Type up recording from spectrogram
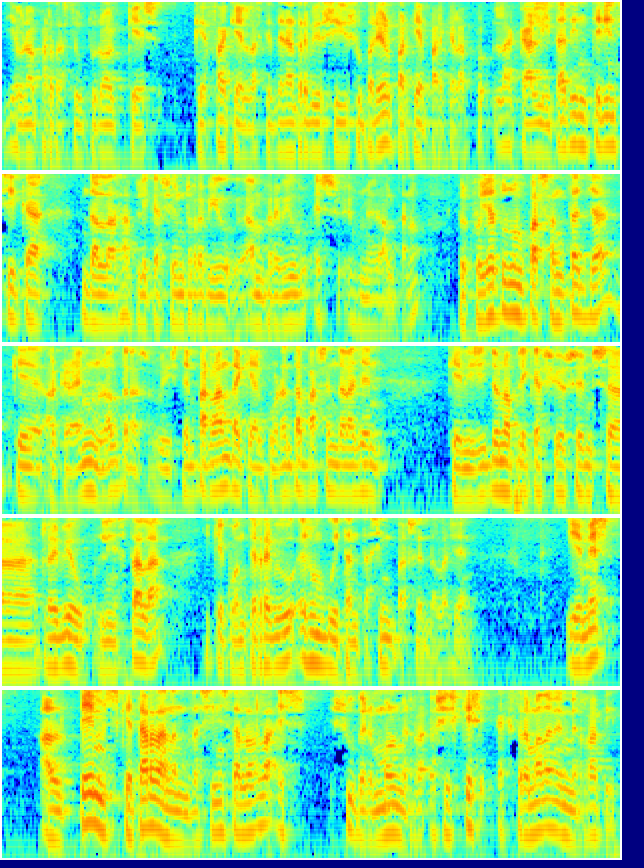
hi ha una part estructural que, és, que fa que les que tenen review sigui superior. Per què? Perquè la, la qualitat intrínseca de les aplicacions review, amb review és, és més alta. No? Però després hi ha tot un percentatge que el crearem nosaltres. Vull dir, estem parlant de que el 40% de la gent que visita una aplicació sense review l'instal·la i que quan té review és un 85% de la gent. I a més, el temps que tarden en decidir instal·lar-la és super molt més ràpid, o sigui, és que és extremadament més ràpid.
